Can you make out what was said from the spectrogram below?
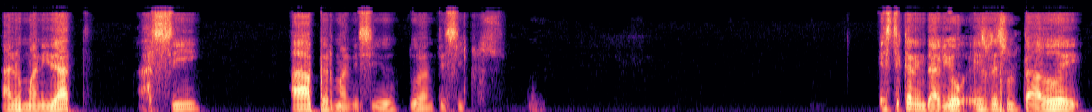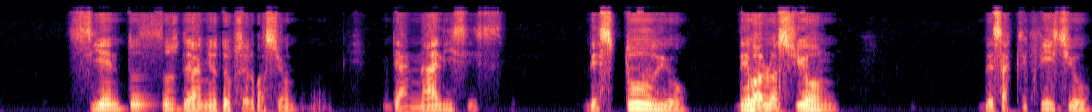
a la humanidad, así ha permanecido durante siglos. Este calendario es resultado de cientos de años de observación, de análisis, de estudio, de evaluación, de sacrificio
